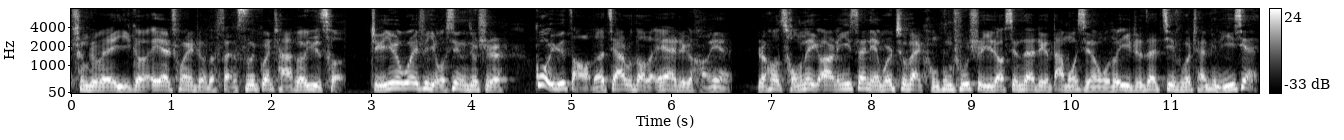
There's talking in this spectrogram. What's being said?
称之为一个 AI 创业者的反思、观察和预测。这个因为我也是有幸，就是过于早的加入到了 AI 这个行业。然后从那个二零一三年 Word2Vec 横空出世，一直到现在这个大模型，我都一直在技术和产品的一线。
